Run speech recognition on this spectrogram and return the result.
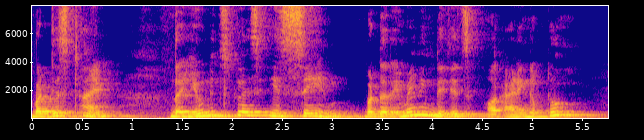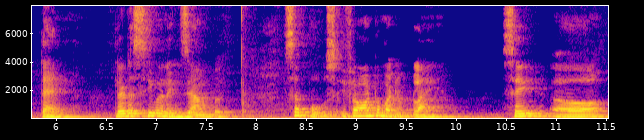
but this time the units place is same but the remaining digits are adding up to 10. Let us see one example. Suppose if I want to multiply say uh,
